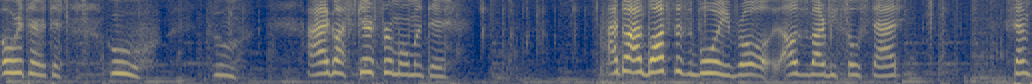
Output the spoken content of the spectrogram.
Oh, right there, right there. Ooh. Ooh. I got scared for a moment there. I thought I lost this boy, bro. I was about to be so sad. Seven,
